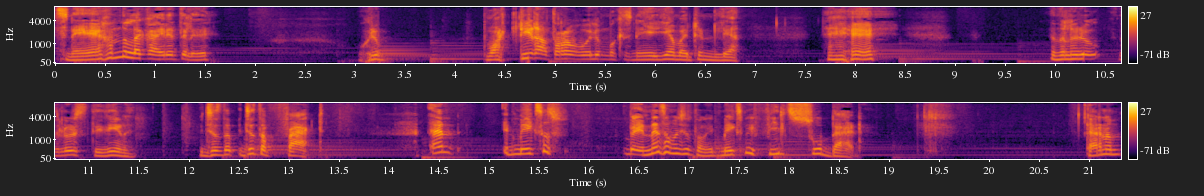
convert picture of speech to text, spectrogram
സ്നേഹം എന്നുള്ള കാര്യത്തിൽ ഒരു പട്ടിയുടെ അത്ര പോലും നമുക്ക് സ്നേഹിക്കാൻ പറ്റുന്നില്ല? എന്നുള്ളൊരു എന്നുള്ളൊരു സ്ഥിതിയാണ്. It's the it's the fact and it makes us എന്നെ സംബന്ധിച്ചിടത്തോളം it makes me feel so bad കാരണം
